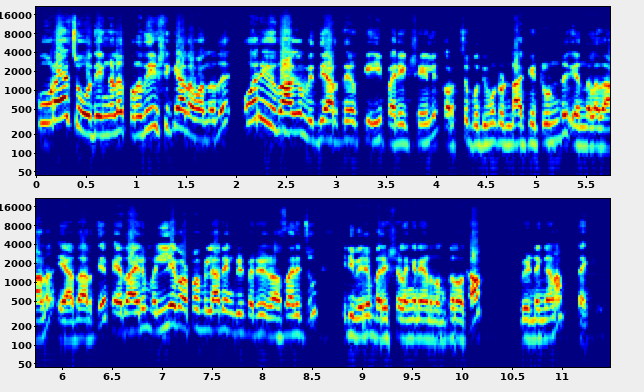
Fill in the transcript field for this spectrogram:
കുറേ ചോദ്യങ്ങൾ പ്രതീക്ഷിക്കാതെ വന്നത് ഒരു വിഭാഗം വിദ്യാർത്ഥികൾക്ക് ഈ പരീക്ഷയിൽ കുറച്ച് ബുദ്ധിമുട്ടുണ്ടാക്കിയിട്ടുണ്ട് എന്നുള്ളതാണ് യാഥാർത്ഥ്യം. ഏതായാലും വലിയ കുഴപ്പമില്ലാതെ ഇംഗ്ലീഷ് പരീക്ഷ അവസാനിച്ചു. ഇനി വരും പരീക്ഷകൾ എങ്ങനെയാണ് നമുക്ക് നോക്കാം. വീണ്ടും കാണാം. താങ്ക്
